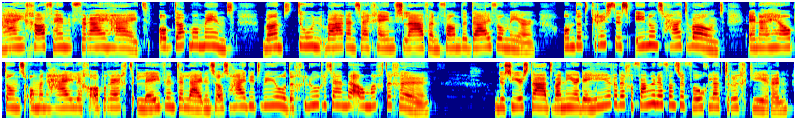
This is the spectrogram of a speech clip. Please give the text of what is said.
Hij gaf hen vrijheid op dat moment, want toen waren zij geen slaven van de duivel meer, omdat Christus in ons hart woont en hij helpt ons om een heilig oprecht leven te leiden zoals hij dit wil. De glorie de Almachtige. Dus hier staat: Wanneer de Heere de gevangenen van zijn volk laat terugkeren,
